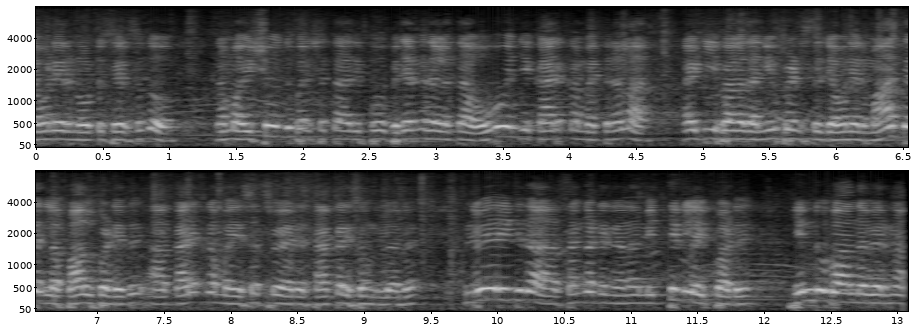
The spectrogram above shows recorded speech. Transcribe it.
ಜವನೀರ್ ಒಟ್ಟು ಸೇರಿಸೋದು. ನಮ್ಮ ವಿಶ್ವಹಿಂದೂ ಪರಿಷತ್ ಆದಿಪು ಬಜರಂಗ ದಳದ ಒಬ್ಬ ಒಂಜಿ ಕಾರ್ಯಕ್ರಮ ಇತ್ತರಲ್ಲ, ಐಟಿ ಭಾಗದ ನ್ಯೂ ಫ್ರೆಂಡ್ಸ್ ಜವನೀರ್ ಮಾತ್ರ ಪಾಲ್ ಆ ಕಾರ್ಯಕ್ರಮ ಯಶಸ್ವಿಯಾಗಿ ಸಹಕರಿಸೋದಿಲ್ಲ ಇದೇ ರೀತಿಯ ಸಂಘಟನೆ ಮಿತ್ತಿಗಳ ಇಪ್ಪಾಡು. ಹಿಂದೂ ಬಾಂಧವ್ಯರನ್ನ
